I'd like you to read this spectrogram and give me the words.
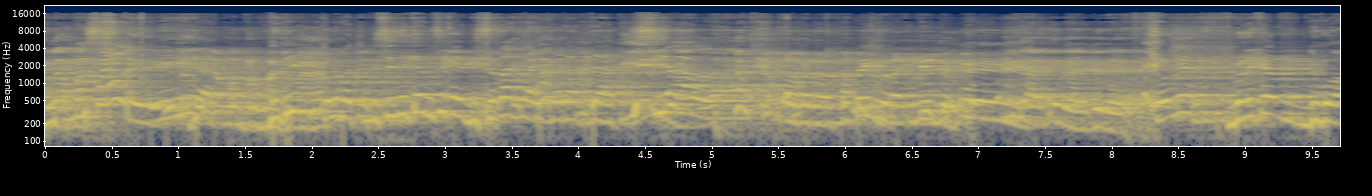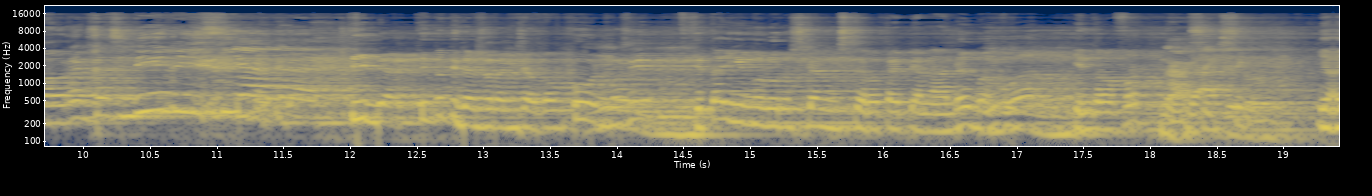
enggak masalah itu Iya. tidak Jadi kalau baca di sini kan saya kayak diserang lah ibaratnya. Sial. apa apa yang kurang gitu tidak tidak tidak Soalnya mereka dua orang saya sendiri. Sial. tidak kita tidak serang siapa pun maksudnya kita ingin meluruskan stereotip yang ada bahwa introvert Nggak asik asik, gitu. ya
